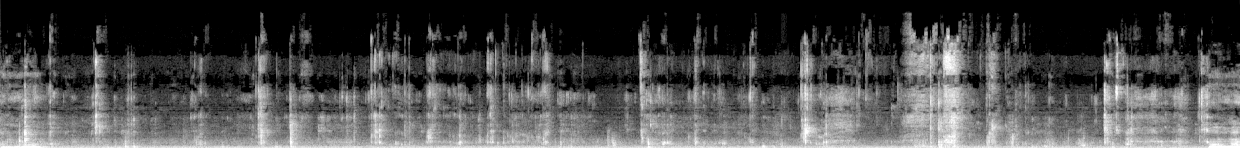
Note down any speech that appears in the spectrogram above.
อืมเ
